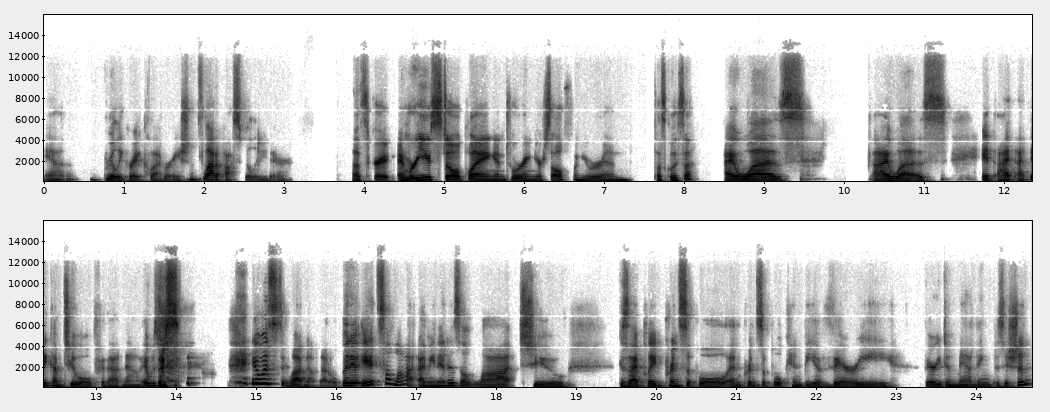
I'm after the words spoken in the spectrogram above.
and really great collaborations, a lot of possibility there. That's great. And were you still playing and touring yourself when you were in Tuscaloosa? I was, I was. It. I, I think I'm too old for that now. It was just. it was. Well, I'm not that old, but it, it's a lot. I mean, it is a lot to, because I played principal, and principal can be a very, very demanding position,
